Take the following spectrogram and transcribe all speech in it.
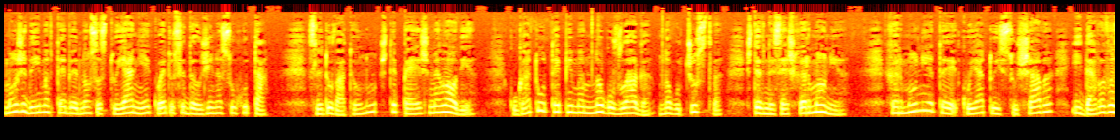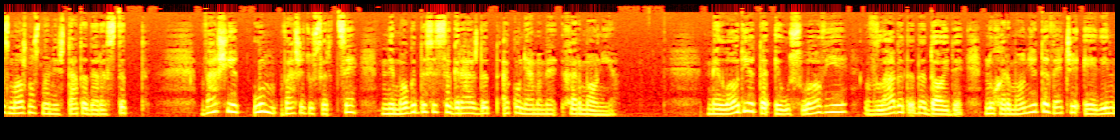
може да има в тебе едно състояние, което се дължи на сухота. Следователно, ще пееш мелодия. Когато от теб има много влага, много чувства, ще внесеш хармония. Хармонията е, която изсушава и дава възможност на нещата да растат. Вашият ум, вашето сърце не могат да се съграждат, ако нямаме хармония. Мелодията е условие влагата да дойде, но хармонията вече е един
